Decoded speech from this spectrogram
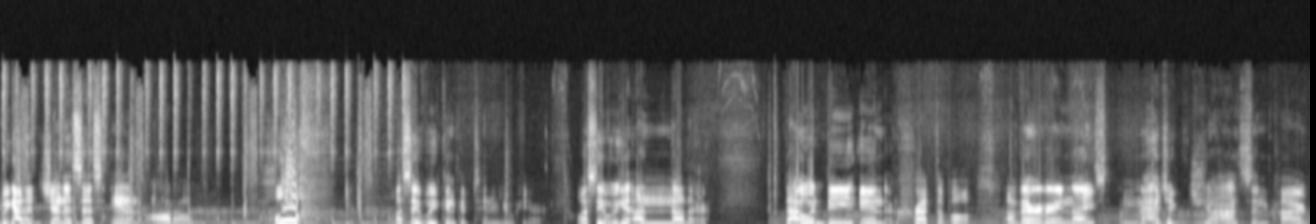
we got a genesis and an auto Whew. let's see if we can continue here let's see if we get another that would be incredible a very very nice magic johnson card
